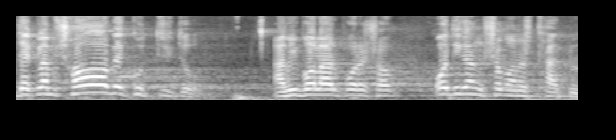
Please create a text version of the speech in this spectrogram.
দেখলাম সব একত্রিত। আমি বলার পরে সব অধিকাংশ মানুষ থাকল।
